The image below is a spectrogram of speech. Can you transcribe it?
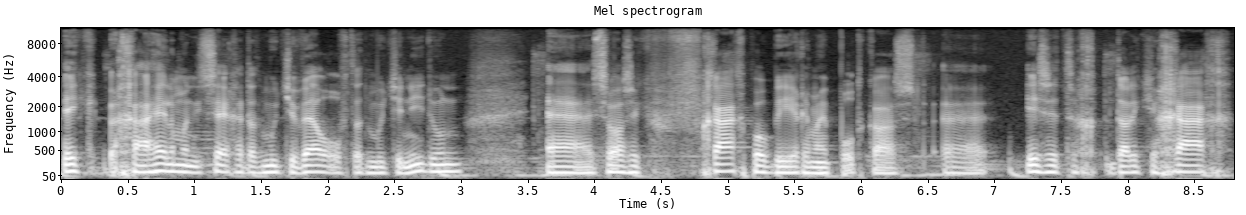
ik ga helemaal niet zeggen dat moet je wel of dat moet je niet doen. Uh, zoals ik graag probeer in mijn podcast, uh, is het dat ik je graag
